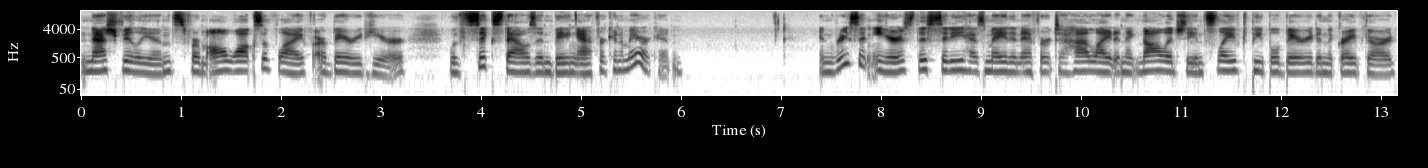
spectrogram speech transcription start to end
Nashvillians from all walks of life are buried here, with 6,000 being African American. In recent years, this city has made an effort to highlight and acknowledge the enslaved people buried in the graveyard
